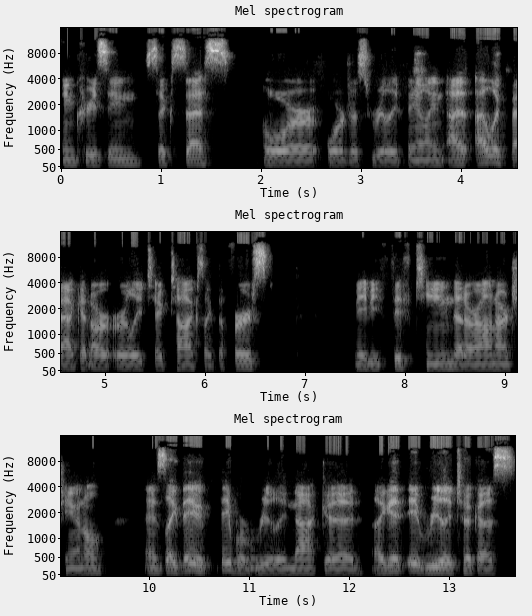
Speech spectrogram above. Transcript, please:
increasing success or or just really failing. I, I look back at our early TikToks, like the first maybe 15 that are on our channel. And it's like they they were really not good. Like it, it really took us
